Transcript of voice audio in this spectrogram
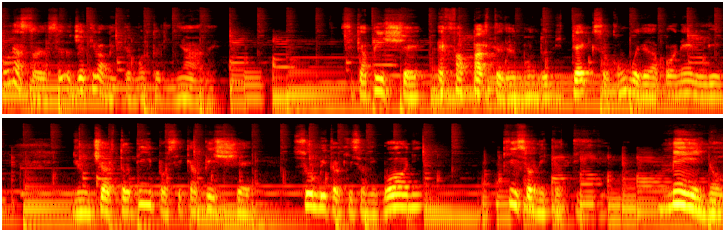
Una storia oggettivamente molto lineare. Si capisce e fa parte del mondo di Tex o comunque della Bonelli di un certo tipo, si capisce subito chi sono i buoni, chi sono i cattivi, meno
